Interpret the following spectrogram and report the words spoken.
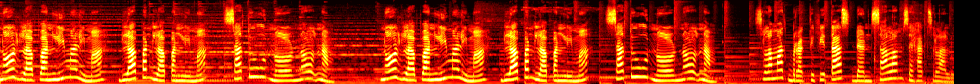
0855 885 1006 0855 885 1006 Selamat beraktivitas dan salam sehat selalu.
